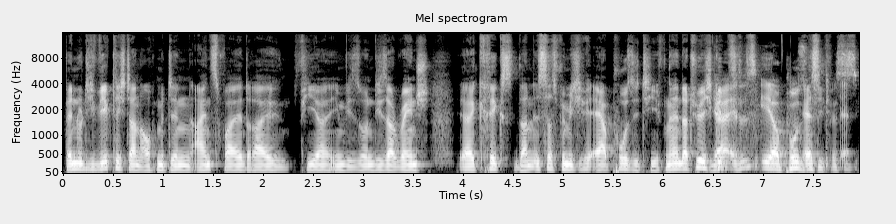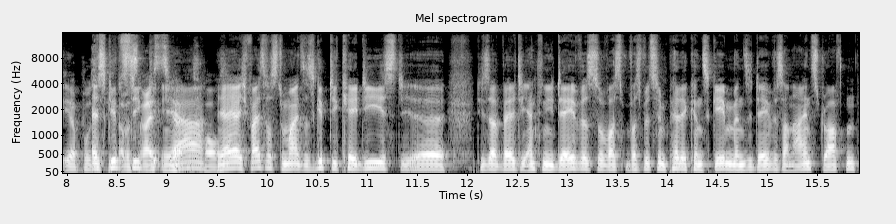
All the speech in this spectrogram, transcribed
wenn du die wirklich dann auch mit den 1, 2, 3, 4 irgendwie so in dieser Range äh, kriegst, dann ist das für mich eher positiv. Ne? Natürlich Ja, gibt's, es ist eher positiv. Es, ist eher positiv. es gibt die, es sie ja, halt ja, ja, ich weiß, was du meinst. Es gibt die KDs die, äh, dieser Welt, die Anthony Davis, so was, was willst du den Pelicans geben, wenn sie Davis an 1 draften?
